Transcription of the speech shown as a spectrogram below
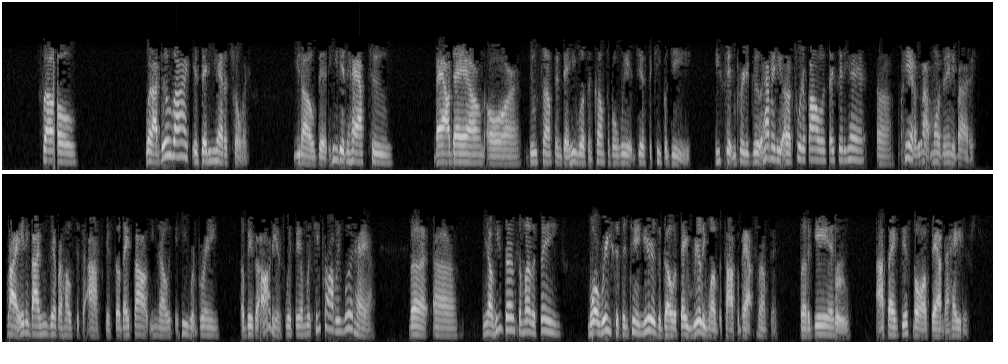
So what I do like is that he had a choice. You know, that he didn't have to bow down or do something that he wasn't comfortable with just to keep a gig. He's sitting pretty good. How many uh Twitter followers they said he had? Uh He had a lot more than anybody. right, anybody who's ever hosted the Oscars. So they thought, you know, he would bring a bigger audience with him, which he probably would have. But uh you know, he's done some other things more recent than ten years ago if they really wanted to talk about something. But again, True. I think this boils down to haters.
